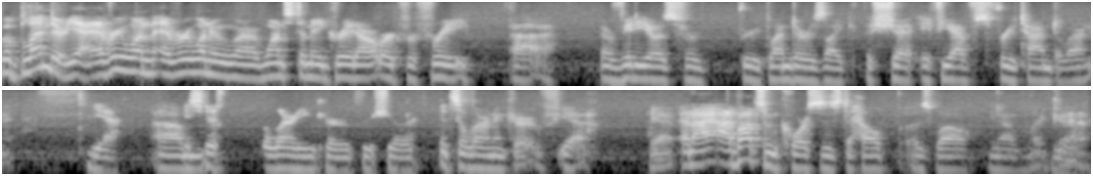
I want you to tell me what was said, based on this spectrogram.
but Blender, yeah, everyone everyone who uh, wants to make great artwork for free, uh, or videos for free, Blender is like the shit if you have free time to learn it. yeah. Um, It's just a learning curve for sure. it's a learning curve yeah. Yeah and i, I bought some courses to help as well you know like Yeah. uh,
